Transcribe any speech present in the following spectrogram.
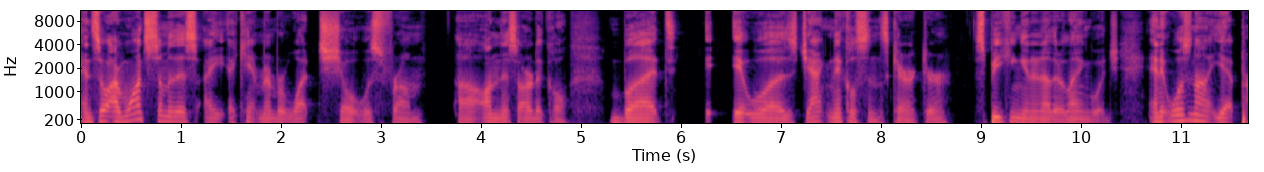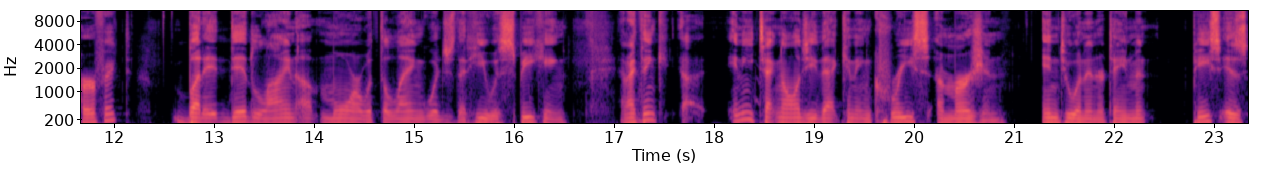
And so I watched some of this. I, I can't remember what show it was from uh, on this article, but it, it was Jack Nicholson's character speaking in another language. And it was not yet perfect, but it did line up more with the language that he was speaking. And I think uh, any technology that can increase immersion into an entertainment piece is,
